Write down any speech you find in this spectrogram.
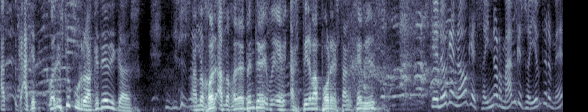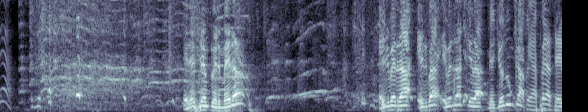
¿A- a qué- ¿Cuál es tu curro? ¿A qué te dedicas? A lo mejor, a lo mejor de repente eh, aspira vapores tan heavy. Que no, que no, que soy normal, que soy enfermera. ¿Eres enfermera? Es verdad, es, va- es verdad que yo nunca. Mira, espérate,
